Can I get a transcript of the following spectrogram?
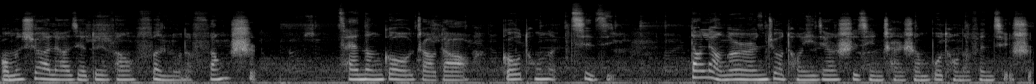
我们需要了解对方愤怒的方式，才能够找到沟通的契机。当两个人就同一件事情产生不同的分歧时，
